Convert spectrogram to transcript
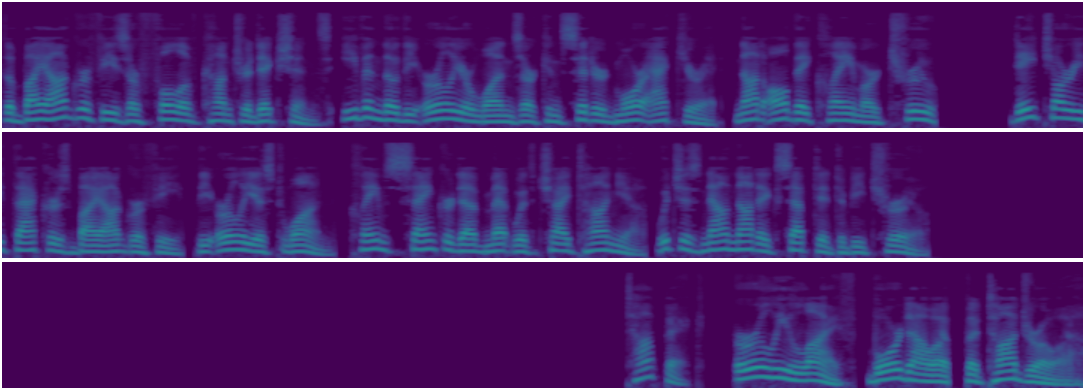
The biographies are full of contradictions, even though the earlier ones are considered more accurate, not all they claim are true. Dechari Thakur's biography, the earliest one, claims Sankardev met with Chaitanya, which is now not accepted to be true. Early life, Bordawa, Batadroa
